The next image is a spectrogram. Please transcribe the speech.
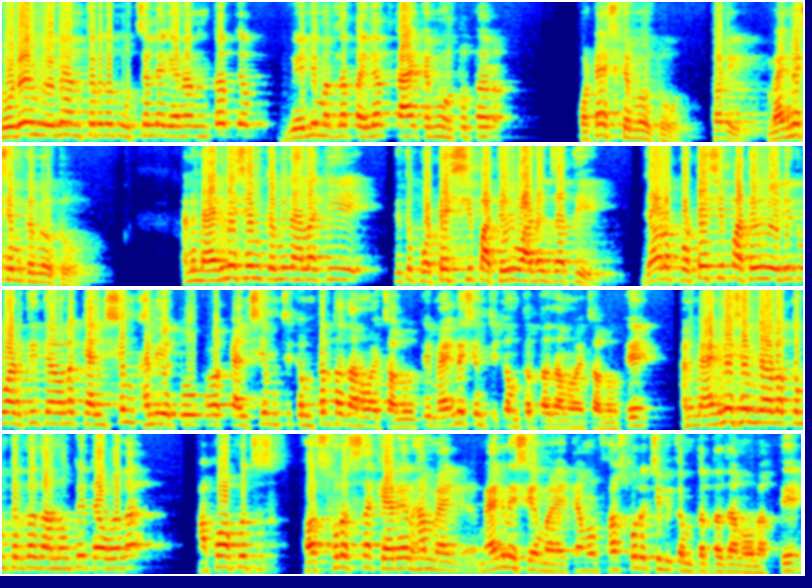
सोडियम वेली अंतर्गत उचलल्या गेल्यानंतर त्या वेलीमधला पहिल्यात काय कमी होतो तर पोटॅश कमी होतो. सॉरी मॅग्नेशियम कमी होतो. आणि मॅग्नेशियम कमी झाला की तिथं पोटॅशची पातळी वाढत जाते. ज्यावेळेला पोटॅशची पातळी वेलीत वाढते त्यावेळेला कॅल्शियम खाली येतो किंवा कॅल्शियमची कमतरता जाणवायला चालू होते मॅग्नेशियमची कमतरता जाणवायला चालू होते. आणि मॅग्नेशियम ज्यावेळेला कमतरता जाणवते त्यावेळेला आपोआपच फॉस्फरसचा कॅरियर हा मॅग्नेशियम आहे. त्यामुळे फॉस्फरसची बी कमतरता जाणवू लागते.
